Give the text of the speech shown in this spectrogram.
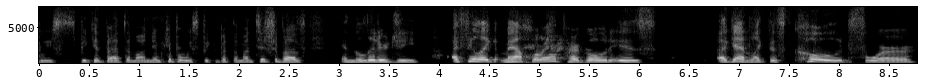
we speak about them on Yom Kippur. We speak about them on Tisha B'av in the liturgy. I feel like Me'achorei Pargod is again like this code for,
